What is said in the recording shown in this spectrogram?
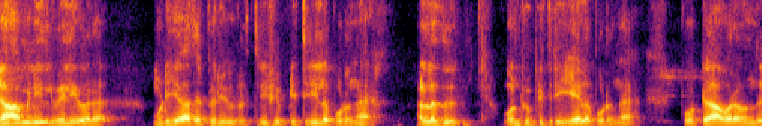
ஜாமீனில் வெளிவர முடியாத பிரிவுகள் த்ரீ ஃபிஃப்டி த்ரீயில் போடுங்க. அல்லது ஒன் ஃபிஃப்டி த்ரீ ஏல போடுங்க. போட்டு அவரை வந்து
